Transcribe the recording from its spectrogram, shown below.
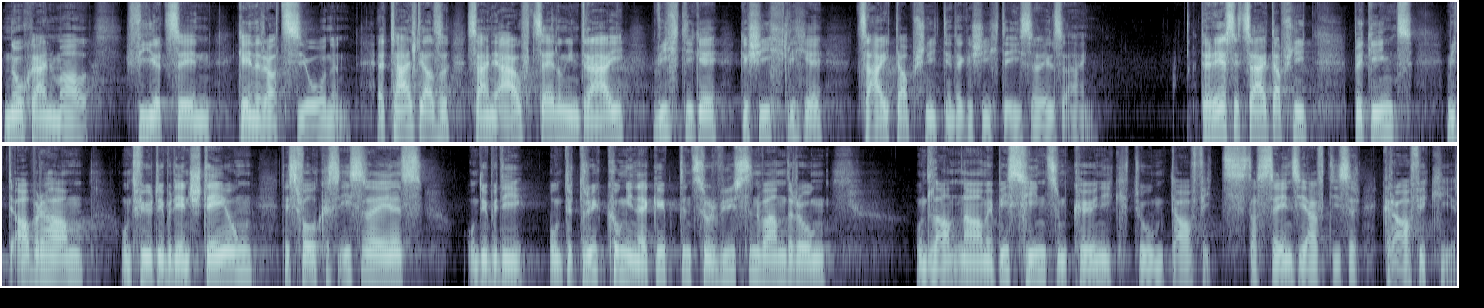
noch einmal 14 Generationen. Er teilte also seine Aufzählung in drei wichtige geschichtliche Zeitabschnitte in der Geschichte Israels ein. Der erste Zeitabschnitt beginnt mit Abraham und führt über die Entstehung des Volkes Israels und über die Unterdrückung in Ägypten zur Wüstenwanderung und Landnahme bis hin zum Königtum Davids. Das sehen Sie auf dieser Grafik hier.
